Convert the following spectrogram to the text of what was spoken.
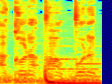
I caught her up with a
